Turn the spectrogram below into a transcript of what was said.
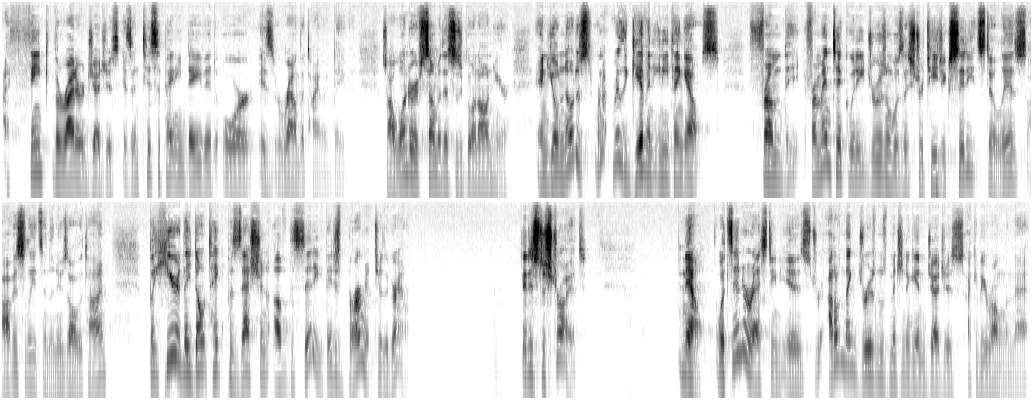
I think the writer of Judges is anticipating David or is around the time of David. So I wonder if some of this is going on here. And you'll notice we're not really given anything else. From, the, from antiquity, Jerusalem was a strategic city. It still is, obviously, it's in the news all the time. But here, they don't take possession of the city, they just burn it to the ground, they just destroy it. Now, what's interesting is, I don't think Jerusalem's mentioned again in Judges. I could be wrong on that.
